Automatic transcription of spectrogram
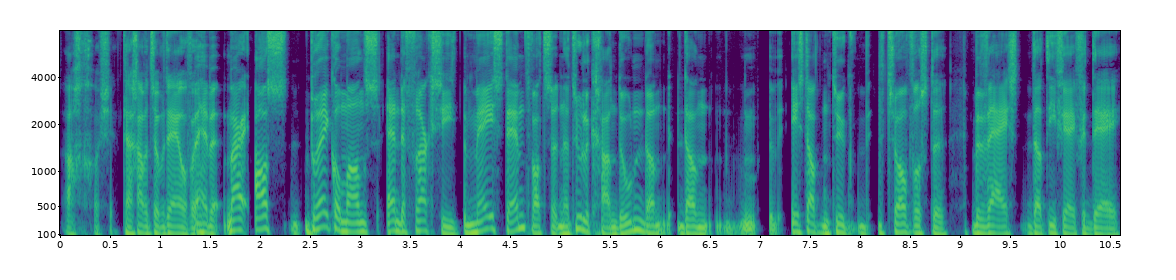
ach gosje, daar gaan we het zo meteen over hebben. Maar als Brekelmans en de fractie meestemt, wat ze natuurlijk gaan doen... dan, dan is dat natuurlijk het zoveelste bewijs dat die VVD...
